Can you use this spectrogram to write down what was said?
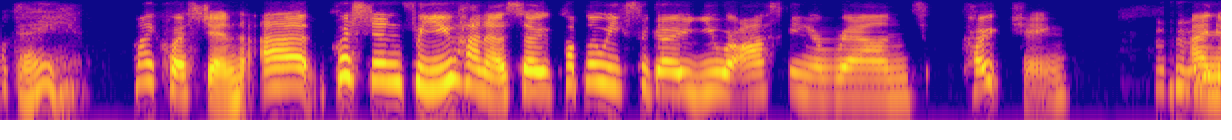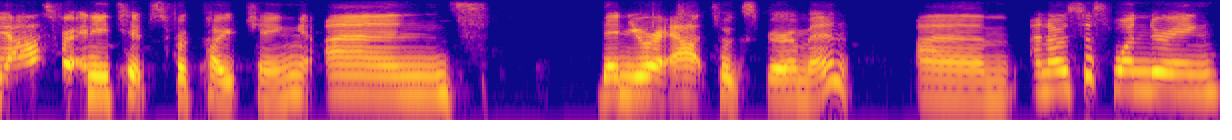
Okay, my question. Uh, question for you, Hannah. So a couple of weeks ago, you were asking around coaching, mm-hmm. and you asked for any tips for coaching, and then you were out to experiment. Um, and I was just wondering.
